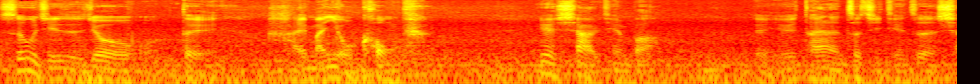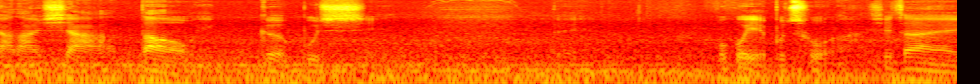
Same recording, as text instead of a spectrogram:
师傅其实就对还蛮有空的，因为下雨天吧。对，因为台南这几天真的下大雨，下到一个不行。不过也不错了。现在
